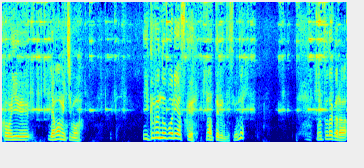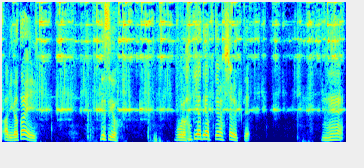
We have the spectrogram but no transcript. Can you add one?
こういう山道も、幾分登りやすくなってるんですよね。本当だからありがたいですよ。ボランティアでやってらっしゃるって。ね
